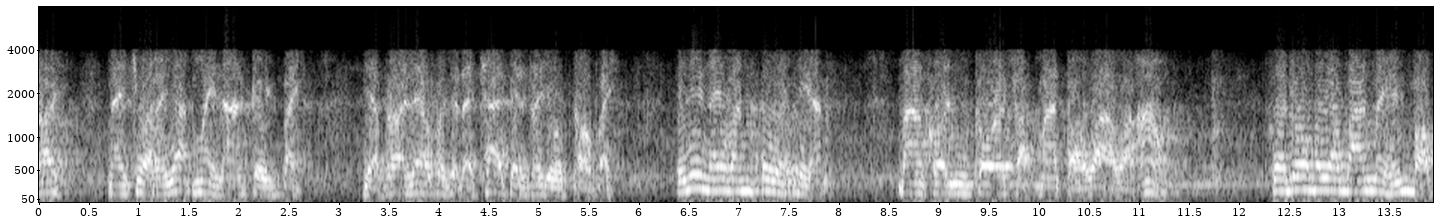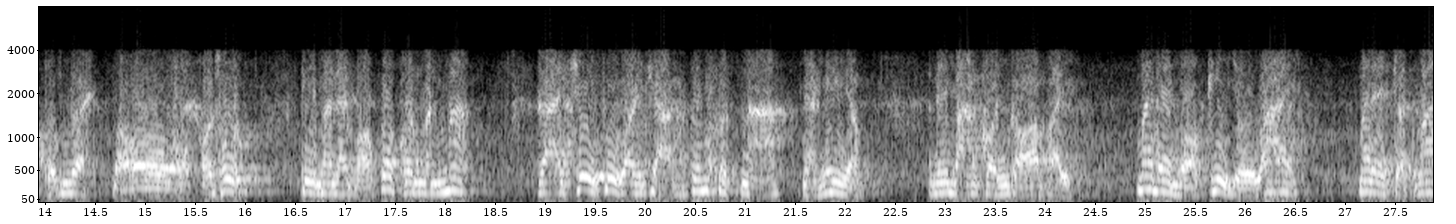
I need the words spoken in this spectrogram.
ร้อย ในช่วงระยะไม่นานเกินไปเรียบร้อยแล้วก็จะได้ใช้เป็นประโยชน์ต่อไป ทีนี้ในวันเปิดเนี่ย บางคนโทรศัพท์มาต่อว่าว่าอ้าวคนโรงพยาบาลไม่เห็นบอกผมด้วย บอกขอโทษที่มาได้บอกเพราะคนมันมาก รายชื่อผู้บริจาคเป็นปึกหนาอย่างนี้เดียวอันนี้บางคนขอไป ไม่ได้บอกที่อยู่ไหว้ไม่ได้จดไหว้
